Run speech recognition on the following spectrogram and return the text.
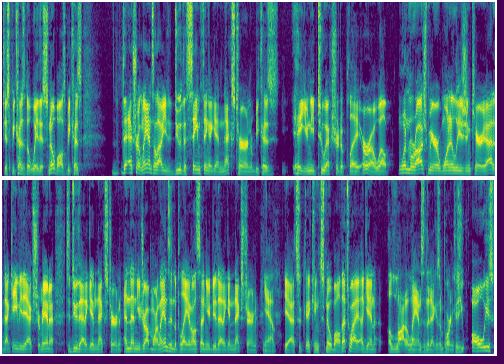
Just because the way this snowballs, because the extra lands allow you to do the same thing again next turn because hey, you need two extra to play Uro. Well, one Mirage Mirror, one Elysian Caryatid, that gave you the extra mana to do that again next turn, and then you drop more lands into play, and all of a sudden you do that again next turn. Yeah. yeah, it's, it can snowball. That's why again, a lot of lands in the deck is important because you always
